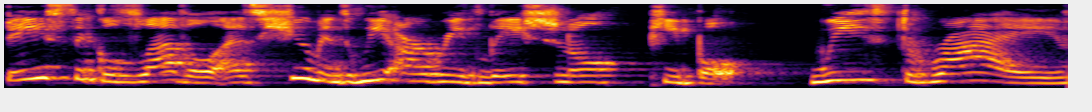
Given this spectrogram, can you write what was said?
basic level, as humans, we are relational people. We thrive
